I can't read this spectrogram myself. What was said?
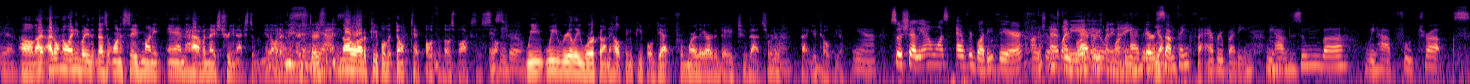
Yeah. Um, I, I don't know anybody that doesn't want to save money and have a nice tree next to them. You know what I mean? There's, there's Yes. not a lot of people that don't tick both of those boxes. So It's true. we we really work on helping people get from where they are today to that sort of that utopia. Yeah. So Shelly, I want everybody there on June 28th Everybody. and Everybody. 29th. There's Yep. something for everybody. We have Zumba, we have food trucks,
